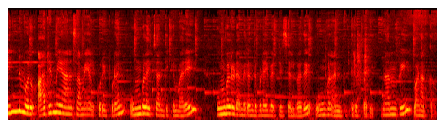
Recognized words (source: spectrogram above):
இன்னும் ஒரு அருமையான சமையல் குறிப்புடன் உங்களை சந்திக்கும் வரை உங்களிடமிருந்து விடைபெற்று செல்வது உங்கள் அன்பு திருப்பதி. நன்றி வணக்கம்.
